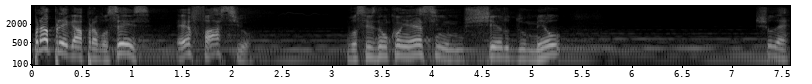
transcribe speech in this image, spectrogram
Para pregar para vocês, é fácil. Vocês não conhecem o cheiro do meu chulé.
